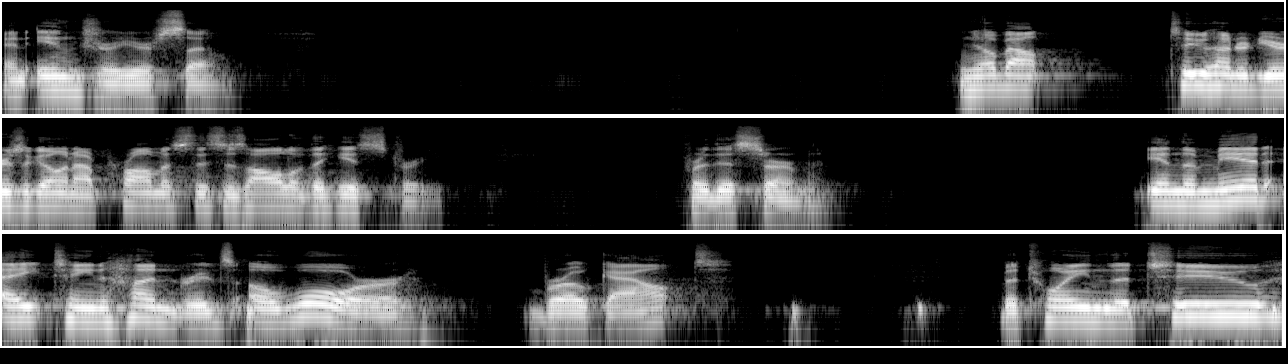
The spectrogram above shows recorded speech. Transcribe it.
and injure yourself? You know, about 200 years ago, and I promise this is all of the history for this sermon. In the mid 1800s, a war broke out between the two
